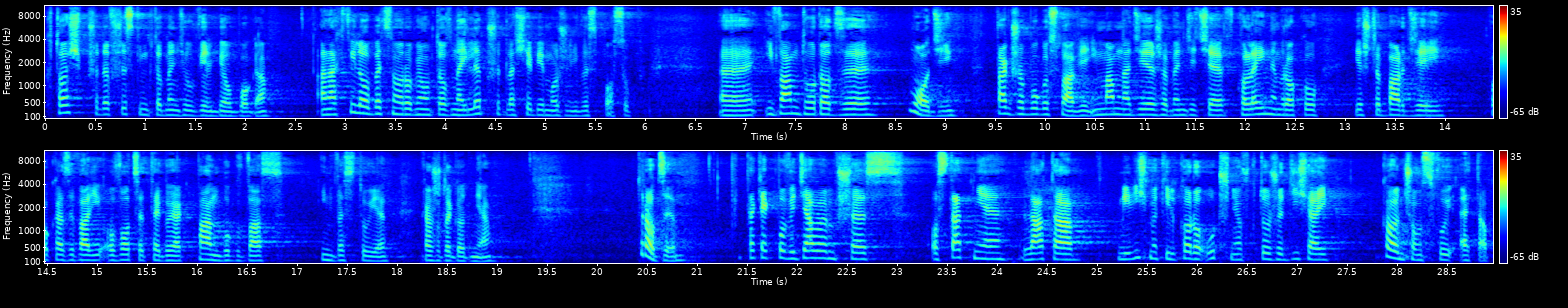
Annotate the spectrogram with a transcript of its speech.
Ktoś przede wszystkim, kto będzie uwielbiał Boga. A na chwilę obecną robią to w najlepszy dla siebie możliwy sposób. E, I Wam, drodzy młodzi, także błogosławię i mam nadzieję, że będziecie w kolejnym roku jeszcze bardziej pokazywali owoce tego, jak Pan Bóg w Was inwestuje każdego dnia. Drodzy, tak jak powiedziałem, przez ostatnie lata mieliśmy kilkoro uczniów, którzy dzisiaj kończą swój etap.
